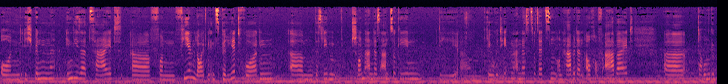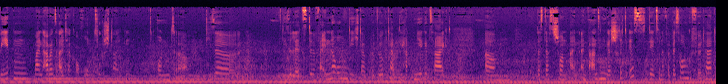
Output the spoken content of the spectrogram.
Und ich bin in dieser Zeit äh, von vielen Leuten inspiriert worden, ähm, das Leben schon anders anzugehen, die ähm, Prioritäten anders zu setzen und habe dann auch auf Arbeit äh, darum gebeten, meinen Arbeitsalltag auch umzugestalten. Und ähm, diese diese letzte Veränderung, die ich da bewirkt habe, die hat mir gezeigt, ähm, dass das schon ein, ein wahnsinniger Schritt ist, der zu einer Verbesserung geführt hat,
